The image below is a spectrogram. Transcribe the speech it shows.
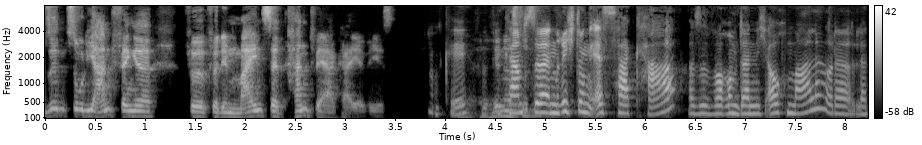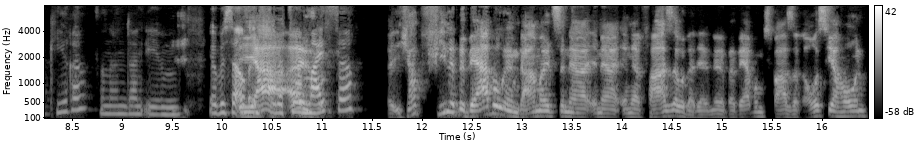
sind so die Anfänge für, für den Mindset Handwerker gewesen. Okay, wie kamst du dann in Richtung SHK? Also warum dann nicht auch Maler oder Lackierer, sondern dann eben, ja, bist du auch ja, Installateurmeister? Also, ich habe viele Bewerbungen damals in der, in der, in der Phase oder der, in der Bewerbungsphase rausgehauen.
